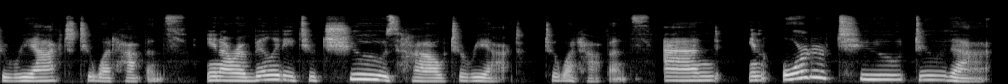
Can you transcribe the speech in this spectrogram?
to react to what happens in our ability to choose how to react to what happens. And in order to do that,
